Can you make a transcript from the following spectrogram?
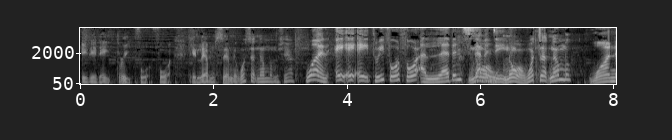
888-344-1170. What's that number, Michelle? 1-888-344-1170. Noah, Noah, what's that number? 1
